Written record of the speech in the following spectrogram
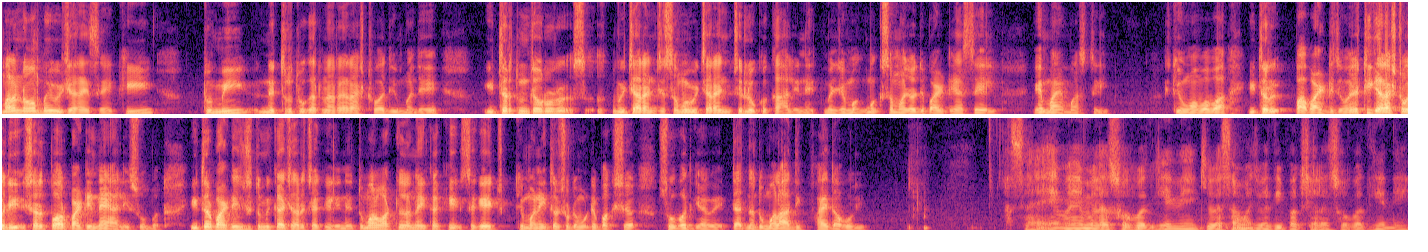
मला नवाबभाई विचारायचं आहे की तुम्ही नेतृत्व करणाऱ्या राष्ट्रवादीमध्ये इतर तुमच्याबरोबर विचारांची समविचारांची लोक का आली नाहीत. म्हणजे मग मग समाजवादी पार्टी असेल एम आय एम असतील किंवा बाबा इतर पा पार्टीचे म्हणजे ठीक आहे राष्ट्रवादी शरद पवार पार्टी नाही आली सोबत. इतर पार्टींशी तुम्ही काय चर्चा केली नाही? तुम्हाला वाटलं नाही का की सगळे किमान इतर छोटे मोठे पक्ष सोबत घ्यावे? त्यातनं तुम्हाला अधिक फायदा होईल? असं आहे एम आय एमला सोबत घेणे किंवा समाजवादी पक्षाला सोबत घेणे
